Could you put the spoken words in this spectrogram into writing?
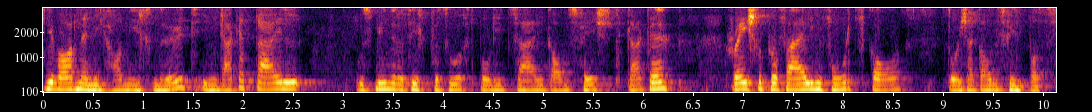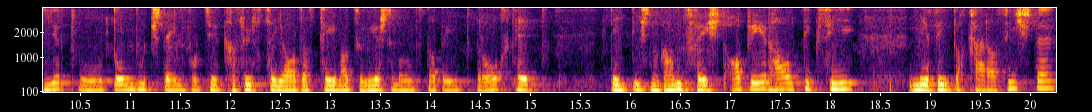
Die Wahrnehmung habe ich nicht. Im Gegenteil, aus meiner Sicht versucht die Polizei ganz fest gegen Racial Profiling vorzugehen. Da ist auch ganz viel passiert, wo die Ombudsstelle vor ca. 15 Jahren das Thema zum ersten Mal aufs Tapet gebracht hat. dort ist noch ganz fest Abwehrhaltung. Wir sind doch keine Rassisten.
